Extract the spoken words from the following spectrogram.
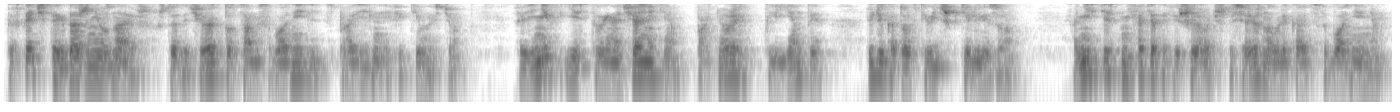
При встрече ты их даже не узнаешь, что этот человек тот самый соблазнитель с поразительной эффективностью. Среди них есть твои начальники, партнеры, клиенты, люди, которых ты видишь по телевизору. Они, естественно, не хотят афишировать, что серьезно увлекаются соблазнением,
